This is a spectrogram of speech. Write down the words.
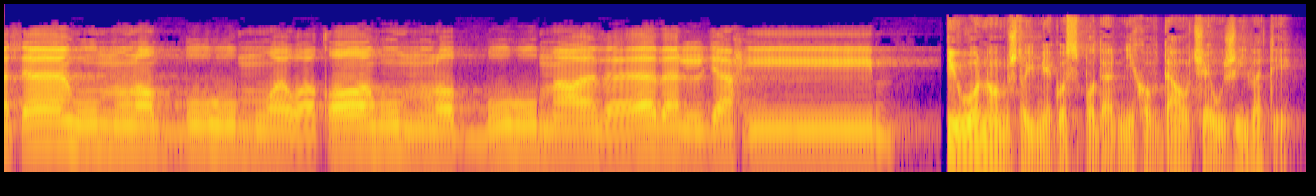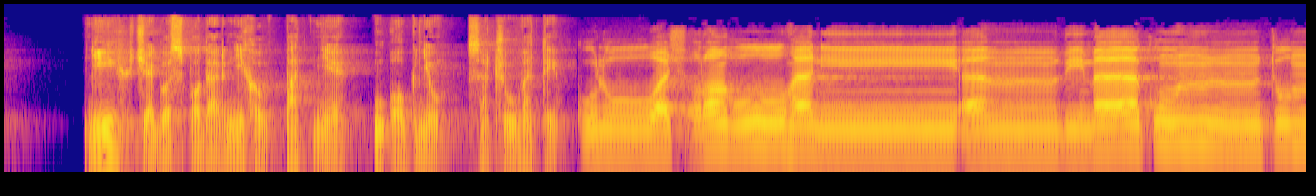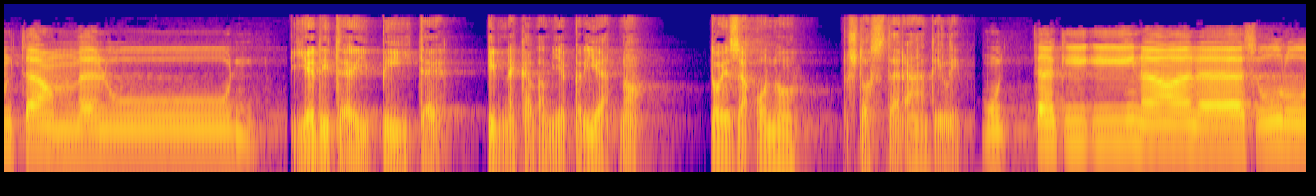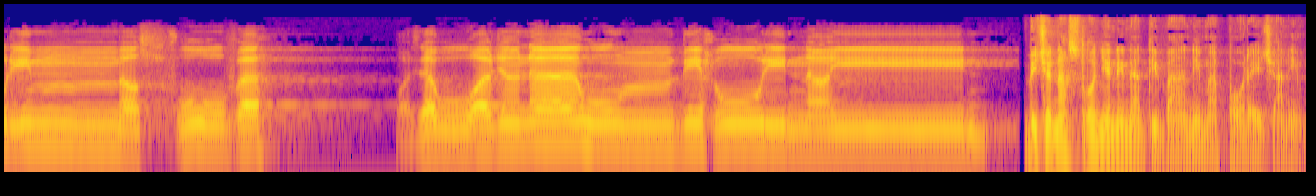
آتاهم ربهم ووقاهم ربهم عذاب الجحيم I u onom što im je gospodar njihov dao će uživati. Njih će gospodar njihov patnje u ognju sačuvati. Kulu vašrabu hani'an bima kuntum ta'malun. Jedite i pijte i neka vam je prijatno. To je za ono što ste radili. Muttaki'ina ala sururim masfufa. وزوجناهم بحور عين Biće naslonjeni na divanima poređanim,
